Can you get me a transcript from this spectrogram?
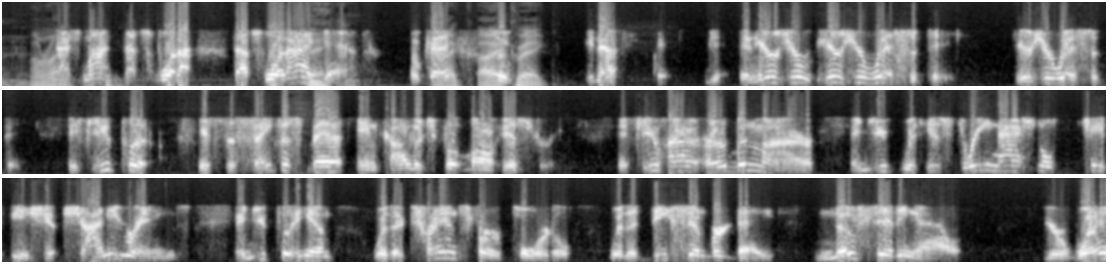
Mm-hmm. All right. That's my that's what I that's what I Thank gather. Okay, all right, all right so, Craig. You know, and here's your here's your recipe. Here's your recipe. If you put it's the safest bet in college football history. If you hire Urban Meyer and you with his three national championship shiny rings, and you put him with a transfer portal with a December date, no sitting out, your well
